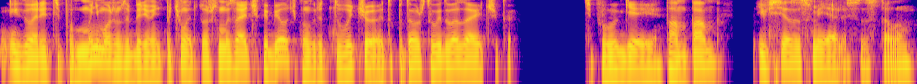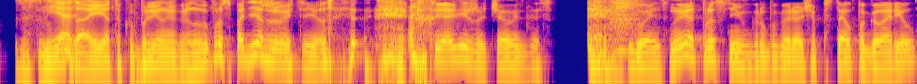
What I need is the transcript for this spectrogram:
и говорит, типа, мы не можем забеременеть. Почему? Это потому что мы зайчик и белочка. Он говорит, вы что? Это потому что вы два зайчика. Типа, вы геи. Пам-пам. И все засмеялись за столом. Засмеялись. Да, и я такой, блин, я говорю, ну вы просто поддерживаете ее. Это я вижу, что вы здесь гоните. Ну, я просто с ними, грубо говоря, вообще постоял, поговорил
